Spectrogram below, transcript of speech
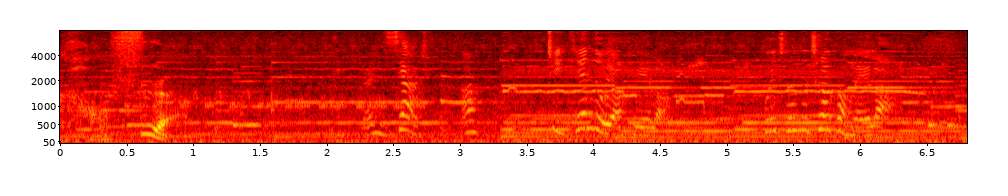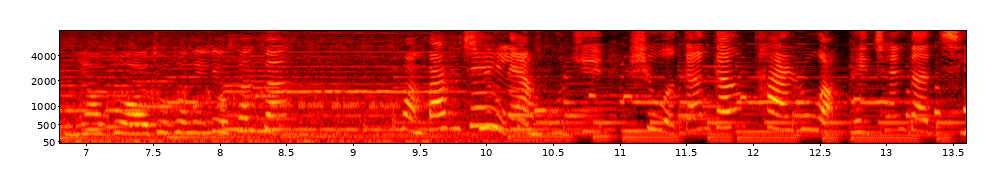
考试啊？赶紧下去啊！这天都要黑了，回城的车可没了。你要坐就坐那六三三，换八十七。这两部剧是我刚刚踏入网配圈的启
